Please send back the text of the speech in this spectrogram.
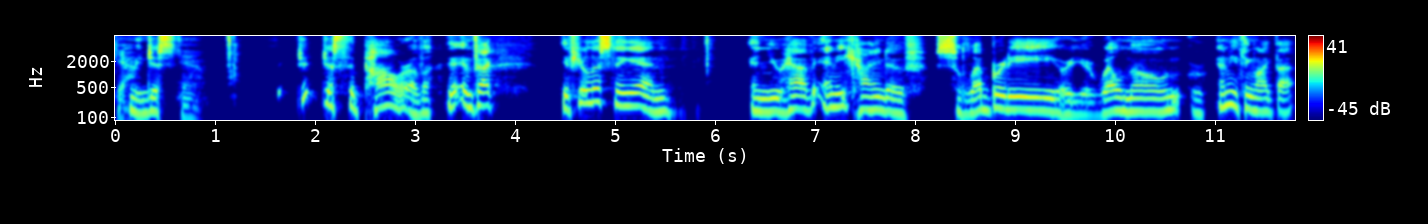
Yeah. I mean just yeah. just the power of a in fact, if you're listening in and you have any kind of celebrity or you're well known or anything like that,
